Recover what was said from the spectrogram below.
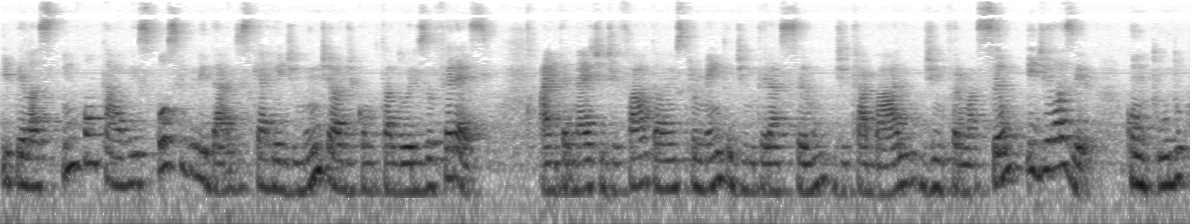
e pelas incontáveis possibilidades que a rede mundial de computadores oferece. A internet, de fato, é um instrumento de interação, de trabalho, de informação e de lazer. Contudo,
